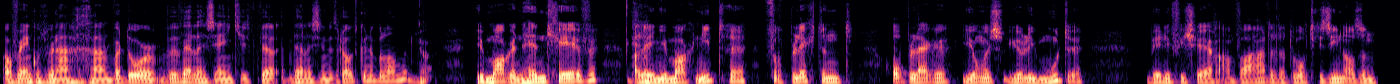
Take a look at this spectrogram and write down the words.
overeenkomst ben aangegaan, waardoor we wel eens eentje wel, wel eens in het rood kunnen belanden. Je mag een hint geven, alleen je mag niet eh, verplichtend opleggen. Jongens, jullie moeten beneficiair aanvaarden. Dat wordt gezien als een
